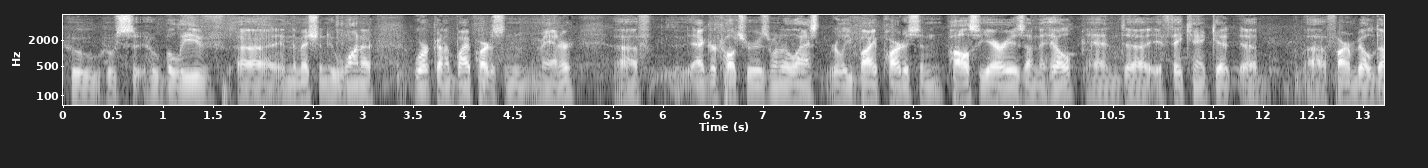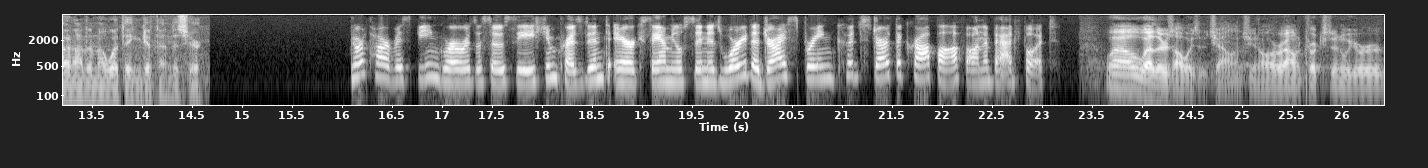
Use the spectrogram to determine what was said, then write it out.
who who who believe uh, in the mission, who want to work on a bipartisan manner. Uh, agriculture is one of the last really bipartisan policy areas on the Hill, and uh, if they can't get uh, uh, farm bill done. I don't know what they can get done this year. Northarvest Bean Growers Association President Eric Samuelson is worried a dry spring could start the crop off on a bad foot. Well, weather's always a challenge. You know, around Crookston, we were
